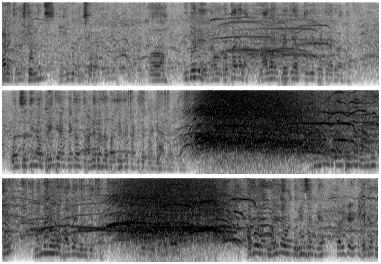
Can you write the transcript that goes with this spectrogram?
ರಾಜ್ಕುಮಾರ್ ಸ್ಟೂಡೆಂಟ್ಸ್ ಎಲ್ರಿಗೂ ನಮಸ್ಕಾರ ಇದು ನೋಡಿ, ನಾವು ಗೊತ್ತಾಗಲ್ಲ. ಯಾವಾಗ ಭೇಟಿ ಆಗ್ತೀವಿ, ಭೇಟಿ ಆಗಲ್ಲ ಅಂತ. ಒಂದ್ಸತಿ ನಾವು ಭೇಟಿ ಆಗ್ಬೇಕಂತ ಹಣೆ ಬರದ ಖಂಡಿತ ಭೇಟಿ ಆಗಲ್ಲ ನಮಗಿತ್ತು ನಮ್ಮ ನೋಡೋ ಭಾಗ್ಯ ನಿಮಗಿತ್ತು. ಅದು ಒಂದು ಒಳ್ಳೆ ಒಂದು ರೀಸನ್ಗೆ. ಯಾಕಂದ್ರೆ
